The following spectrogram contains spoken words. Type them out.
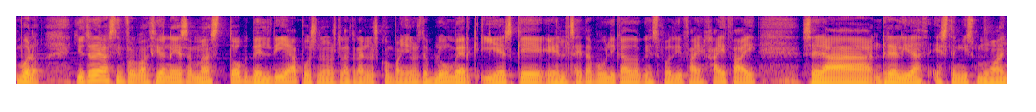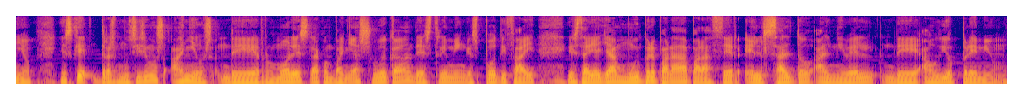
Bueno, y otra de las informaciones más top del día, pues nos la traen los compañeros de Bloomberg, y es que el site ha publicado que Spotify Hi-Fi será realidad este mismo año. Y es que tras muchísimos años de rumores, la compañía sueca de streaming, Spotify, estaría ya muy preparada para hacer el salto al nivel de audio premium.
